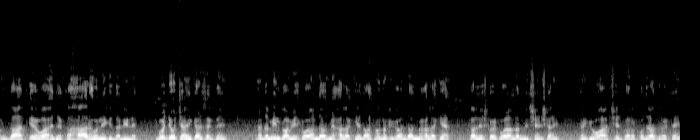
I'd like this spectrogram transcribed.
اس ذات کے واحد قہار ہونے کی دلیل ہے کہ وہ جو چاہیں کر سکتے ہیں۔ زمین کو ابھی ایک اور انداز میں خلق کیا تو آسمانوں کے ایک اور انداز میں خلق کیا۔ کل اس کو ایک اور انداز میں چینج کریں، کیونکہ وہ ہر چیز پر قدرت رکھتے ہیں۔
